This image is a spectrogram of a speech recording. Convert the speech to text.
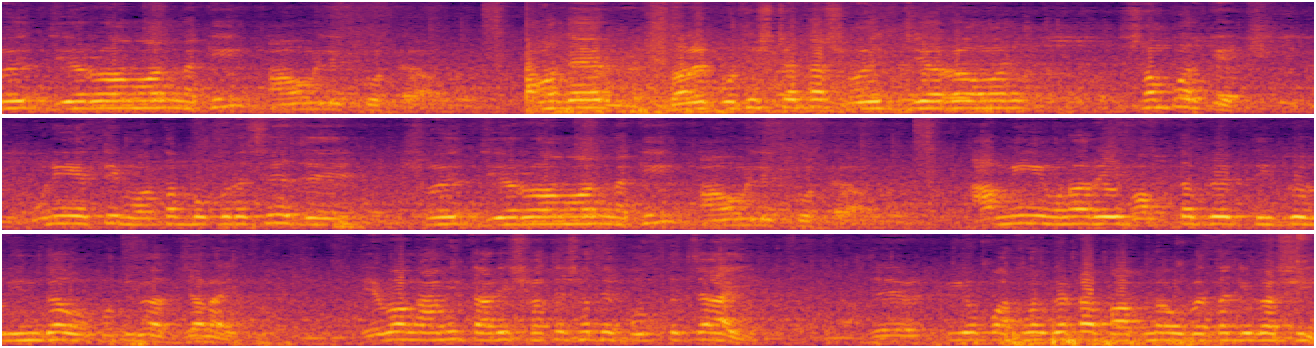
শহীদ জিয়া রহমান নাকি আওয়ামী লীগ করতে হবে? আমাদের দলের প্রতিষ্ঠাতা শহীদ জিয়া রহমান সম্পর্কে উনি একটি মন্তব্য করেছে যে শহীদ জিয়া রহমান নাকি আওয়ামী লীগ করতে হবে। আমি ওনার এই বক্তব্যের তীব্র নিন্দা ও প্রতিবাদ জানাই এবং আমি তারই সাথে সাথে বলতে চাই যে প্রিয় পাথরঘাটা পাবনা ও বেতাগিবাসী,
